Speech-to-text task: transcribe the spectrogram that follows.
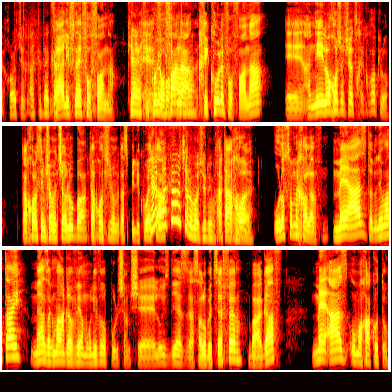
יכול להיות שעד כדי זה כך, היה לפני פופנה. כן, אה, חיכו לפופנה. חיכו לפופנה. אה, אני לא חושב שצריך לחכות לו. אתה יכול לשים שם את שלובה, אתה יכול לשים שם את כן, אספיליקווטה. מה קרה שלו בשני משחק? אתה יכול, הוא לא סומך עליו. מאז, אתם יודעים מתי? מאז הגמר גביע מול ליברפול שם, שלואיס דיאז עשה לו בית ספר, באגף. מאז הוא מחק אותו.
